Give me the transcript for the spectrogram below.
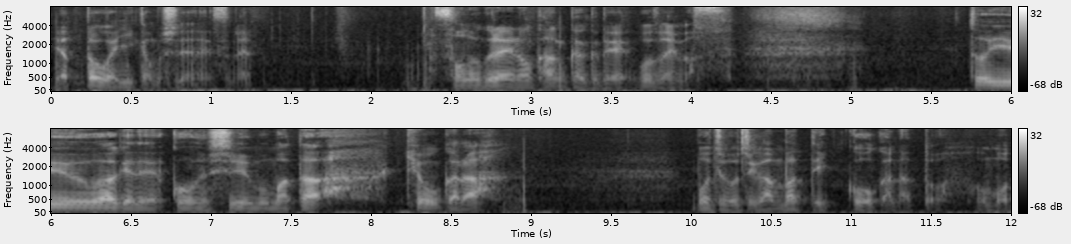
やった方がいいかもしれないですね。そのぐらいの感覚でございます。というわけで今週もまた今日からぼちぼち頑張っていこうかなと思っ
